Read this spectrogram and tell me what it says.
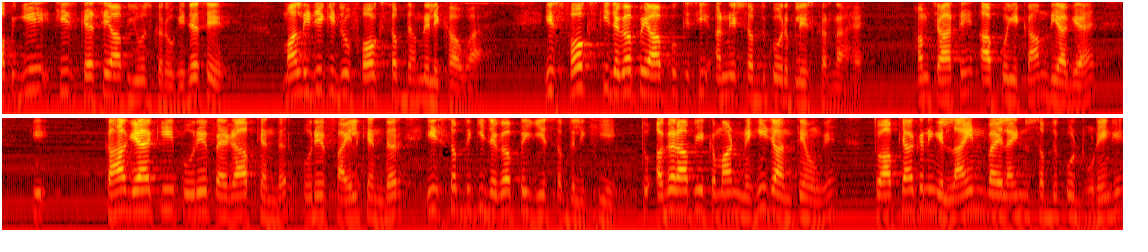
अब ये चीज़ कैसे आप यूज़ करोगे? जैसे, मान लीजिए कि जो फॉक्स शब्द हमने लिखा हुआ है, इस फॉक्स की जगह पे आपको किसी अन्य शब्द को रिप्लेस करना है। हम चाहते हैं आपको ये काम दिया गया है कहा गया कि पूरे पैराग्राफ के अंदर, पूरे फ़ाइल के अंदर, इस शब्द की जगह पे ये शब्द लिखिए। तो अगर आप ये कमांड नहीं जानते होंगे तो आप क्या करेंगे? लाइन बाय लाइन उस शब्द को ढूंढेंगे,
